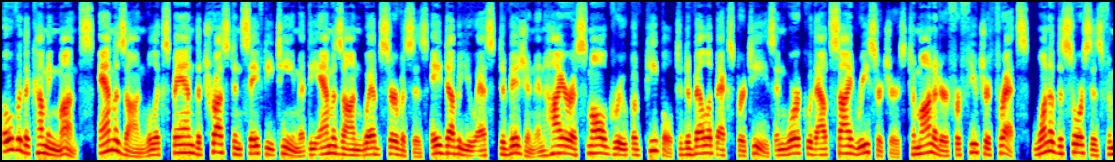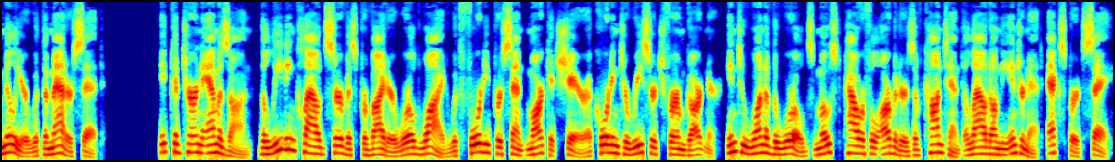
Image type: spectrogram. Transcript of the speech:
Over the coming months, Amazon will expand the trust and safety team at the Amazon Web Services AWS division and hire a small group of people to develop expertise and work with outside researchers to monitor for future threats, one of the sources familiar with the matter said. It could turn Amazon, the leading cloud service provider worldwide with 40% market share according to research firm Gartner, into one of the world's most powerful arbiters of content allowed on the internet, experts say.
